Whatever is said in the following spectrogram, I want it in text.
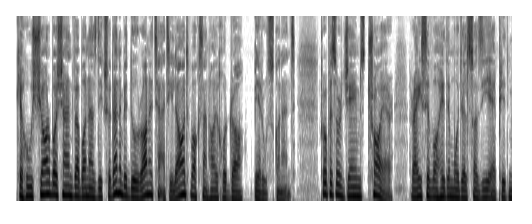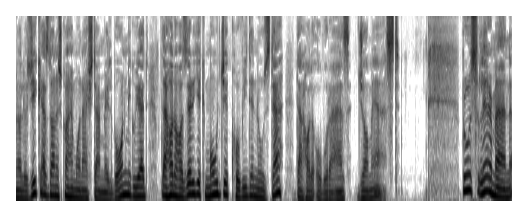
که هوشیار باشند و با نزدیک شدن به دوران تعطیلات واکسنهای خود را بروز کنند. پروفسور جیمز ترایر رئیس واحد مدل سازی اپیدمیولوژیک از دانشگاه مونش در ملبورن می‌گوید در حال حاضر یک موج کووید 19 در حال عبور از جامعه است. بروس لرمن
